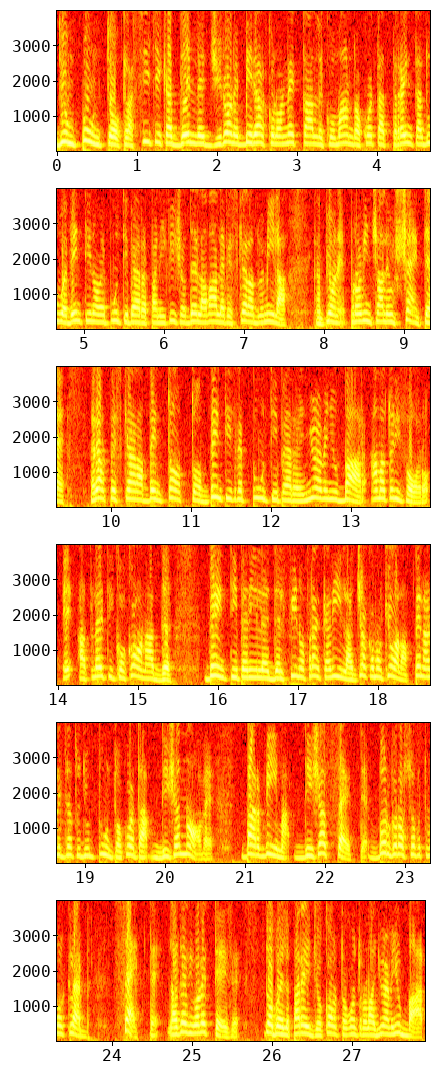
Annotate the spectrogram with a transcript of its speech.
di un punto. Classifica del girone B Real Colonnetta al comando a quota 32 29 punti per Panificio della Valle Pescara 2000 campione provinciale uscente Real Pescara 28 23 punti per New Avenue Bar Amatori Foro e Atletico Conad. 20 per il Delfino Francavilla Giacomo Chiola penalizzato di un punto quota 19 Bar Vima 17 Borgo Rosso Football Club 7 l'Atletico Lettese dopo il pareggio colto contro la New Avenue Bar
